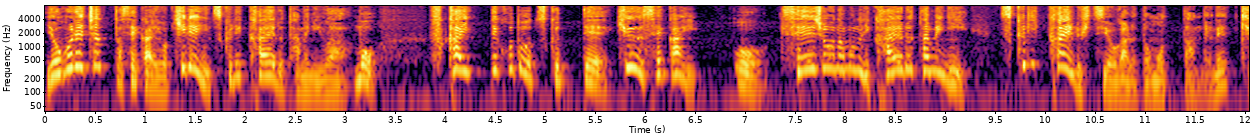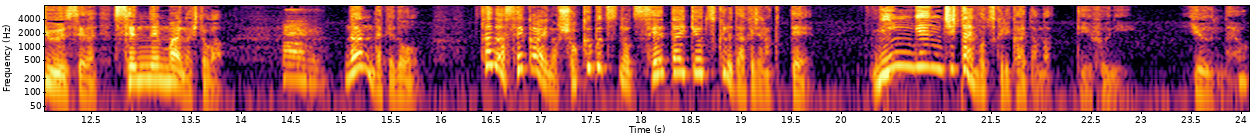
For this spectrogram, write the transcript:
う汚れちゃった世界をきれいに作り変えるためには、もう不快ってことを作って、旧世界を正常なものに変えるために作り変える必要があると思ったんだよね。旧世代、千年前の人が。うん。なんだけど、ただ世界の植物の生態系を作るだけじゃなくて、人間自体も作り変えたんだっていうふうに言うんだよ。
